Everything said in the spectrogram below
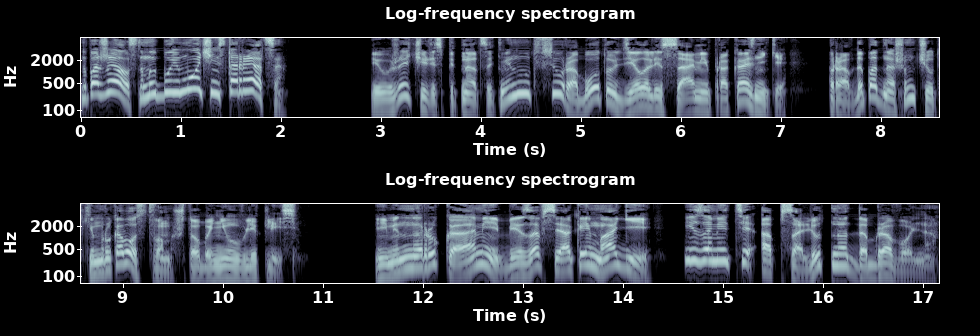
Ну, пожалуйста, мы будем очень стараться» и уже через 15 минут всю работу делали сами проказники, правда, под нашим чутким руководством, чтобы не увлеклись. Именно руками, безо всякой магии, и, заметьте, абсолютно добровольно.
